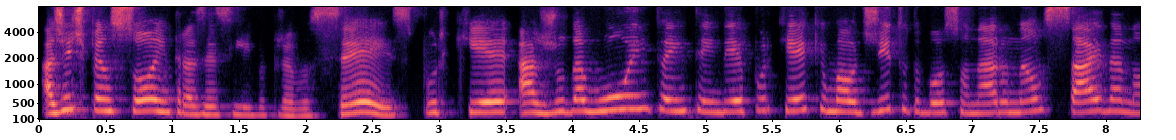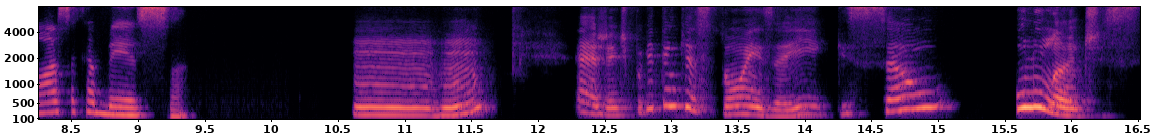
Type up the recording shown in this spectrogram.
A gente pensou em trazer esse livro para vocês porque ajuda muito a entender por que, que o maldito do Bolsonaro não sai da nossa cabeça. Uhum. É, gente, porque tem questões aí que são ululantes,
